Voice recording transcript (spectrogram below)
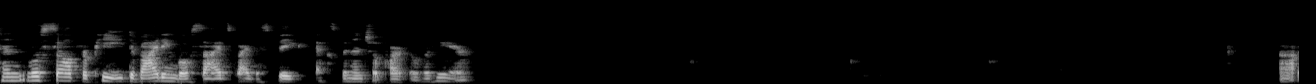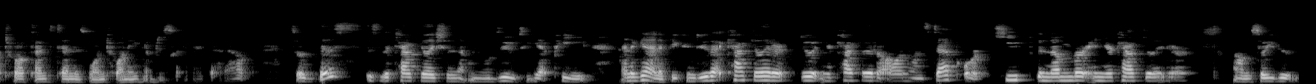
10, we'll solve for p, dividing both sides by this big exponential part over here. Uh, 12 times 10 is 120. I'm just going to write that out. So this is the calculation that we will do to get P. And again, if you can do that calculator, do it in your calculator all in one step, or keep the number in your calculator um, so you,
